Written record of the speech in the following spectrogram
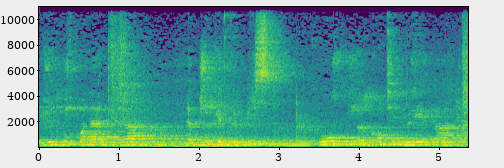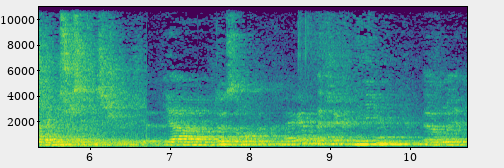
Et je trouve qu'on a déjà un peu quelques pistes pour euh, continuer à travailler sur cette question. Il y a deux ans à peu près, on a fait venir, euh,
